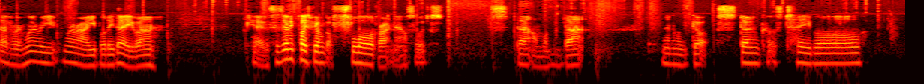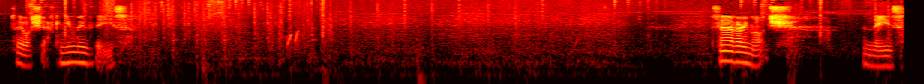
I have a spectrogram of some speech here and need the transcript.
Severin, where are you? Where are you, buddy? There you are. Okay, this is the only place we haven't got floored right now, so we'll just start on with that. Then we've got stonecutter's table. Tell you what, chef, can you move these? So very much. And these.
